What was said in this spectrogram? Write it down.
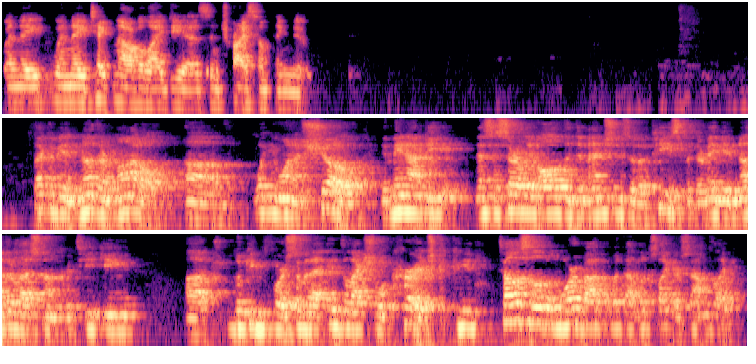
when they when they take novel ideas and try something new. That could be another model of what you want to show. It may not be necessarily all the dimensions of a piece, but there may be another lesson on critiquing, uh, looking for some of that intellectual courage. Can you tell us a little bit more about what that looks like or sounds like?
